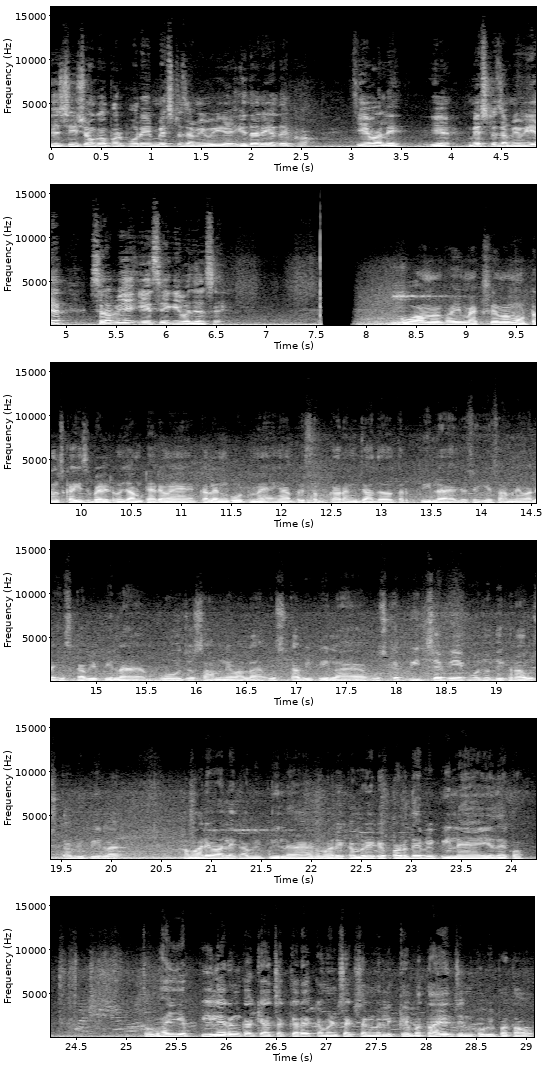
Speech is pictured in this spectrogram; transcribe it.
ये शीशों के ऊपर पूरी मिस्ट जमी हुई है, इधर ये देखो, ये वाली। ये मिस्ट जमी हुई है सिर्फ़ ये एसी की वजह से। गोवा में भाई मैक्सिमम होटल्स का इस बेल्ट में, जहाँ ठहरे हुए हैं कलनकूट में, यहाँ पे सबका रंग ज़्यादातर पीला है। जैसे ये सामने वाले इसका भी पीला है, वो जो सामने वाला है, उसका भी पीला है, उसके पीछे भी एक वो जो दिख रहा है, उसका भी पीला है। हमारे वाले का भी पीला है, हमारे कमरे के पर्दे भी पीले हैं, ये देखो। तो भाई ये पीले रंग का क्या चक्कर है कमेंट सेक्शन में लिख के बताएँ, जिनको भी पता हो।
